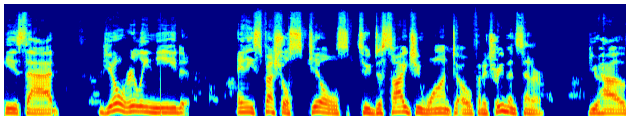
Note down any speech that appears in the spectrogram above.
is that you don't really need any special skills to decide you want to open a treatment center. You have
